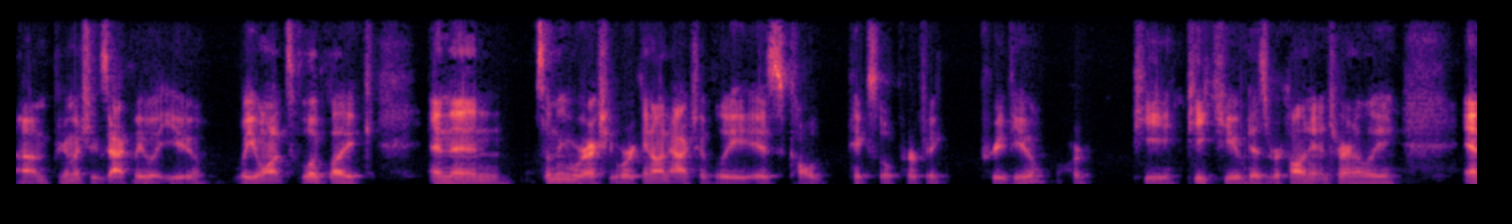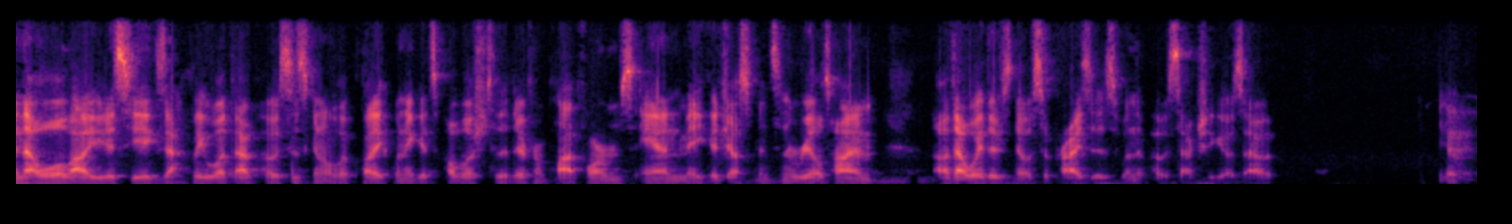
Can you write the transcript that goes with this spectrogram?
um, pretty much exactly what you what you want it to look like. And then something we're actually working on actively is called pixel perfect preview or p p cubed as we're calling it internally and that will allow you to see exactly what that post is going to look like when it gets published to the different platforms and make adjustments in real time. Uh, that way there's no surprises when the post actually goes out. Yep.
